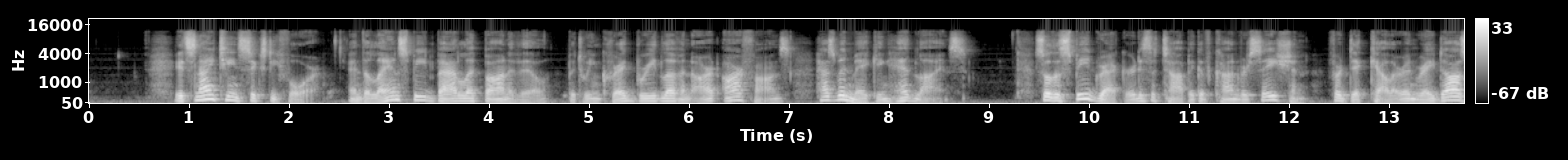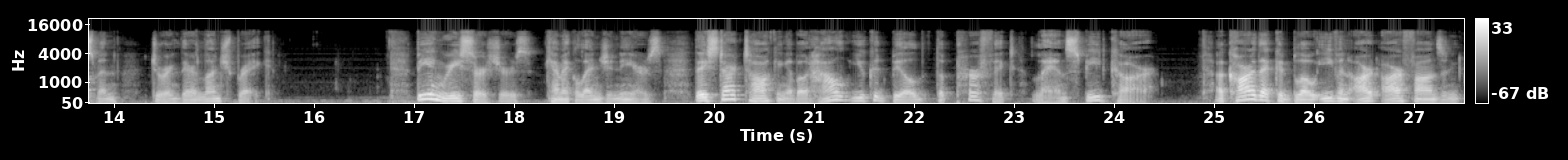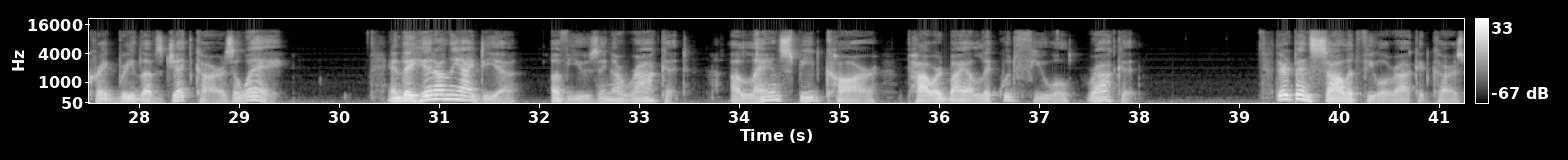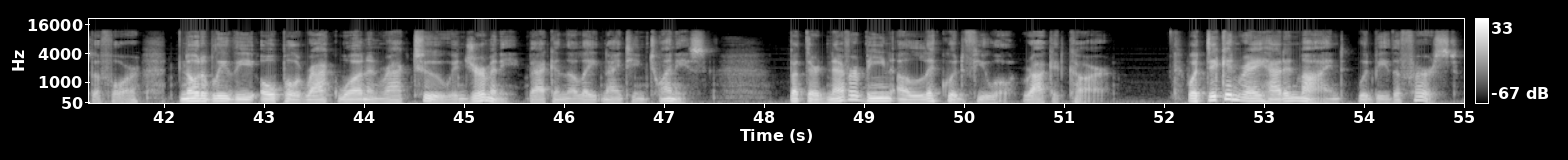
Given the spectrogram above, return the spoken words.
It's 1964, and the land speed battle at Bonneville between Craig Breedlove and Art Arfons has been making headlines. So the speed record is a topic of conversation for Dick Keller and Ray Dausman during their lunch break. Being researchers, chemical engineers, they start talking about how you could build the perfect land speed car. A car that could blow even Art Arfons and Craig Breedlove's jet cars away. And they hit on the idea of using a rocket, a land speed car powered by a liquid fuel rocket. There had been solid fuel rocket cars before, notably the Opel Rak 1 and Rak 2 in Germany back in the late 1920s. But there'd never been a liquid fuel rocket car. What Dick and Ray had in mind would be the first.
